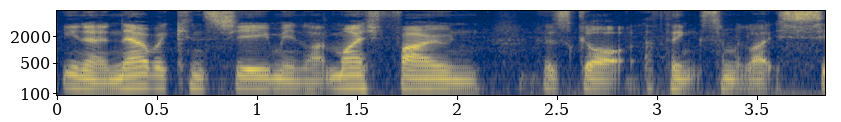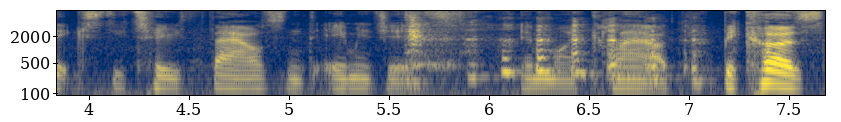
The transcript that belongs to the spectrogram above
you know now we're consuming like my phone has got I think something like sixty-two thousand images in my cloud because.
